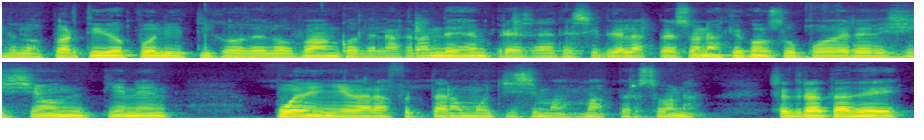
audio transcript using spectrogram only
de los partidos políticos, de los bancos, de las grandes empresas, es decir, de las personas que con su poder de decisión tienen, pueden llegar a afectar a muchísimas más personas. Se trata de,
